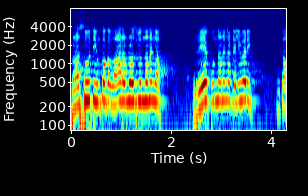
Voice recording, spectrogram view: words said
ప్రసూతి ఇంకొక వారం రోజులు ఉందనంగా రేపు ఉందనంగా డెలివరీ. ఇంకా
